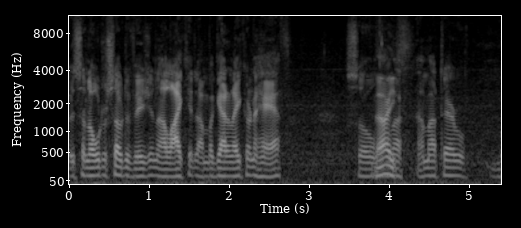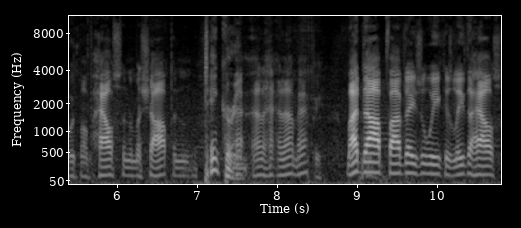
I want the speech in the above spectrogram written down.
it's an older subdivision. I like it. I'm got an acre and a half. So I'm, out, I'm out there with my house and my shop, and Tinkering. and, and I'm happy. My job five days a week is leave the house,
